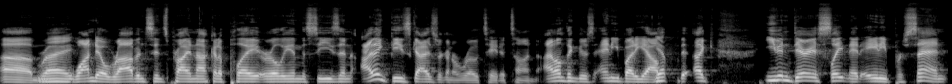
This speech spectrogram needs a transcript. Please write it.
Um, Right. Wan'Dale Robinson's probably not going to play early in the season. I think these guys are going to rotate a ton. I don't think there's anybody out Yep. like even Darius Slayton at 80%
